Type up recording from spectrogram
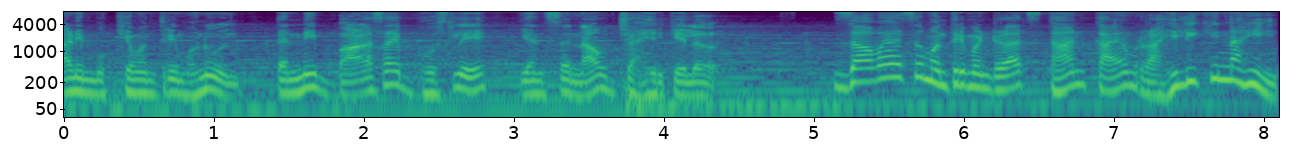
आणि मुख्यमंत्री म्हणून त्यांनी बाळासाहेब भोसले यांचं नाव जाहीर केलं. जावयाचं मंत्रिमंडळात स्थान कायम राहिली की नाही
